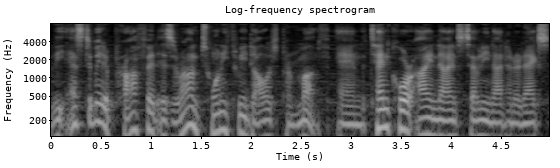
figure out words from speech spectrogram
the estimated profit is around $23 per month, and the 10-core i9 7900X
